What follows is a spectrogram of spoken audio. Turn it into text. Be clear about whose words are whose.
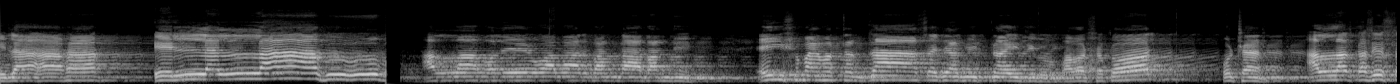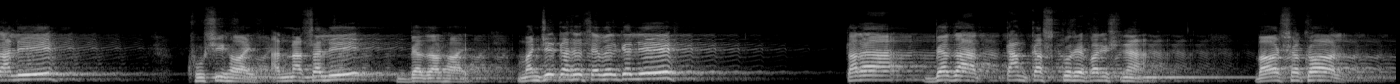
Speaker 1: ইলাহা আল্লাহ বলে, ও আমার বান্দা, বান্দি, এই সময় তো যা চাইবে আমি তাই দিব। বাবা সকল ওঠেন। আল্লাহর কাছে চালি খুশি হয়, আর না চালি বেজার হয়। মানুষের কাছে সেবের গেলে তারা বেজার, কাম কাজ করে পারিস না। বাবা সকল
